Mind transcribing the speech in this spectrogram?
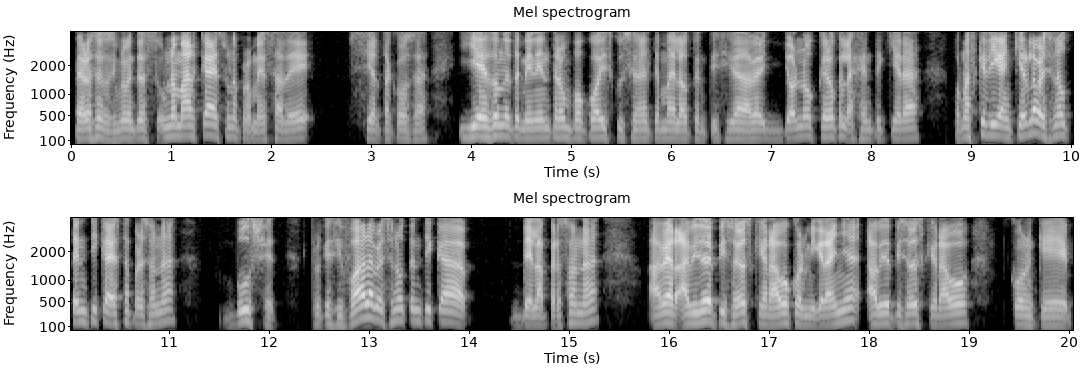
pero es eso, simplemente es una marca, es una promesa de cierta cosa y es donde también entra un poco a discusión el tema de la autenticidad. A ver, yo no creo que la gente quiera, por más que digan, quiero la versión auténtica de esta persona, bullshit, porque si fuera la versión auténtica de la persona, a ver, ha habido episodios que grabo con migraña, ha habido episodios que grabo con que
